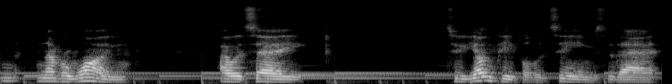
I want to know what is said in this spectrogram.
N- number one, I would say to young people, it seems that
